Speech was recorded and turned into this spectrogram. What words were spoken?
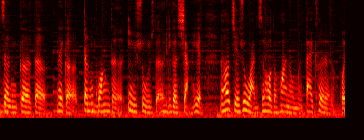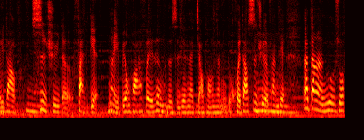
整个的那个灯光的艺术的一个响宴。然后结束完之后的话呢，我们带客人回到市区的饭店，那也不用花费任何的时间在交通上面，就回到市区的饭店。那当然，如果说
